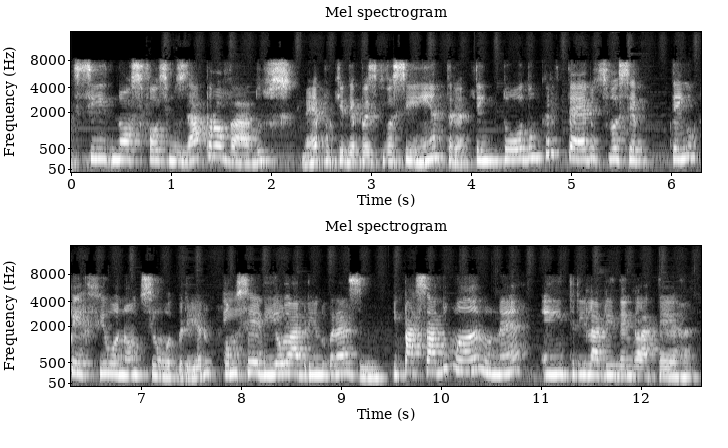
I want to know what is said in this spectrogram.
se nós fôssemos aprovados, né? Porque depois que você entra, tem todo um critério se você tem o perfil ou não de ser um obreiro, como seria o Labri no Brasil. E passado um ano, né, entre Labri da Inglaterra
